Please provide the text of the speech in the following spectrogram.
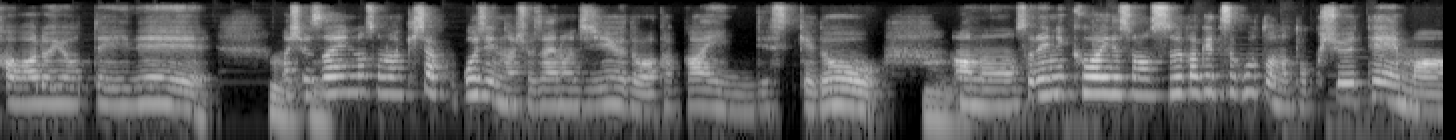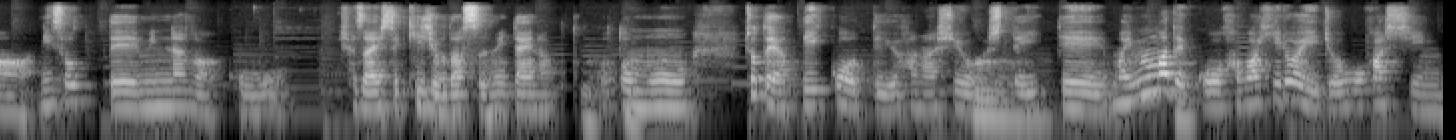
変わる予定で、まあ、取材のその記者個人の取材の自由度は高いんですけど、うん、あのそれに加えてその数ヶ月ごとの特集テーマに沿ってみんながこう取材して記事を出すみたいなこともちょっとやっていこうっていう話をしていて、うん、まあ、今までこう幅広い情報発信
